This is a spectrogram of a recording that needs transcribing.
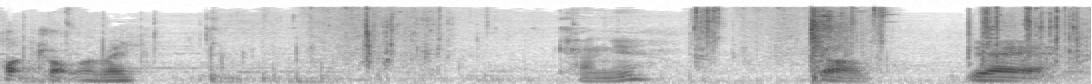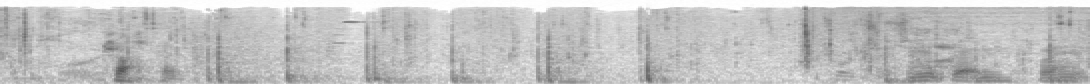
Hot drop with me. Can you? Go on. Yeah, yeah. Trust me. I got any claim.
